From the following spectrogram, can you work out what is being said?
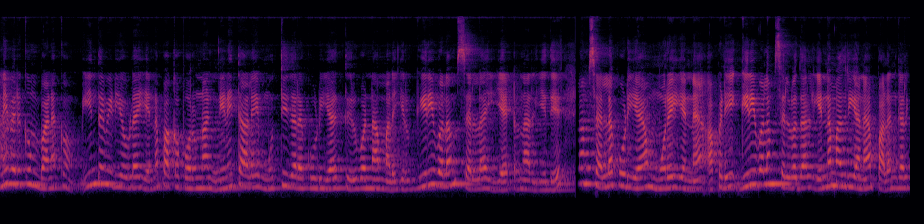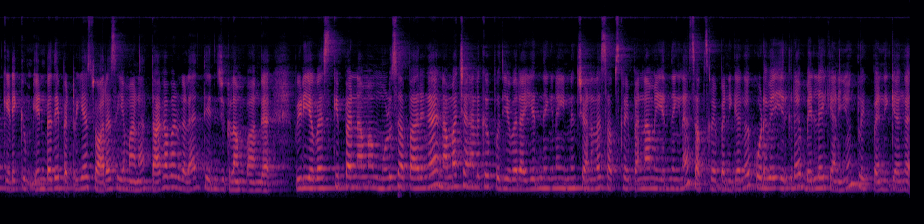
அனைவருக்கும் வணக்கம். இந்த வீடியோவில் என்ன பார்க்க போகிறோம்னா நினைத்தாலே முத்தி தரக்கூடிய திருவண்ணாமலையில் கிரிவலம் செல்ல ஏற்ற நாள் இது கிரிவலம் செல்லக்கூடிய முறை என்ன? அப்படி கிரிவலம் செல்வதால் என்ன மாதிரியான பலன்கள் கிடைக்கும் என்பதை பற்றிய சுவாரஸ்யமான தகவல்களை தெரிஞ்சுக்கலாம் வாங்க. வீடியோவை ஸ்கிப் பண்ணாமல் முழுசாக பாருங்கள் நம்ம சேனலுக்கு புதியவராக இருந்தீங்கன்னா இன்னும் சேனலை சப்ஸ்கிரைப் பண்ணாமல் இருந்தீங்கன்னா சப்ஸ்கிரைப் பண்ணிக்கோங்க. கூடவே இருக்கிற பெல்லைக்கானையும் கிளிக் பண்ணிக்கோங்க.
